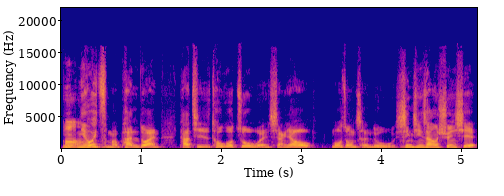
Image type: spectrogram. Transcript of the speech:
你、哦、你会怎么判断他其实透过作文想要？某种程度心情上的宣泄，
